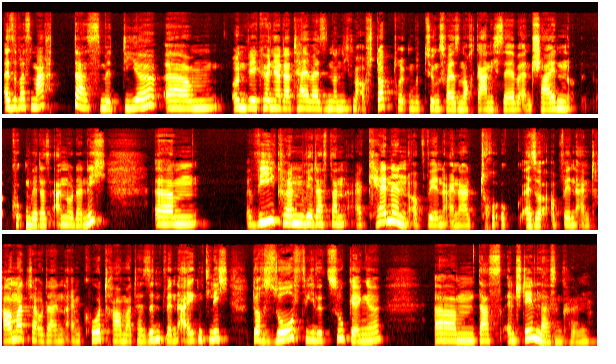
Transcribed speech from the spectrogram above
Also was macht das mit dir? Ähm, und wir können ja da teilweise noch nicht mal auf Stopp drücken, beziehungsweise noch gar nicht selber entscheiden, gucken wir das an oder nicht. Ähm, wie können wir das dann erkennen, ob wir in einer, also ob wir in einem Traumata oder in einem Co-Traumata sind, wenn eigentlich doch so viele Zugänge ähm, das entstehen lassen können?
